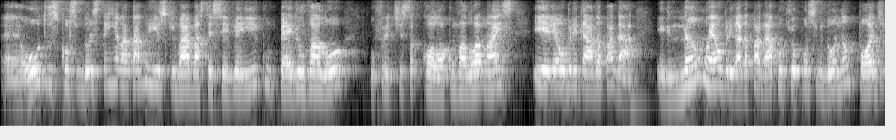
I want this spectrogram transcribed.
É, outros consumidores têm relatado isso, que vai abastecer veículo, pede um valor o fretista coloca um valor a mais e ele é obrigado a pagar. Ele não é obrigado a pagar porque o consumidor não pode,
